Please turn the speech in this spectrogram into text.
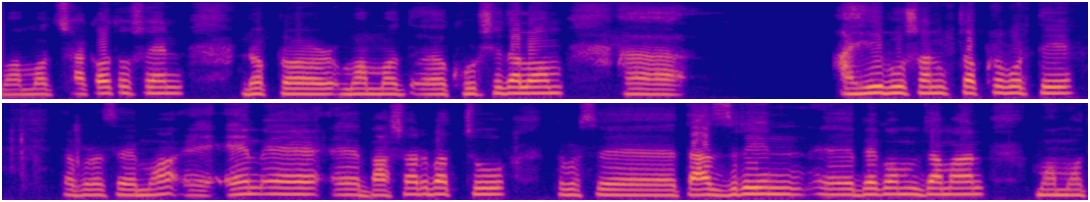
Mohammad Shaukat Hossain, doctor Mohammad Khurshid Alam আহ, আহিব হোসেন চক্রবর্তী তারপর আছে এম এ বাসার বাচ্চু তারপর আছে তাজরিন বেগম জামান মোহাম্মদ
